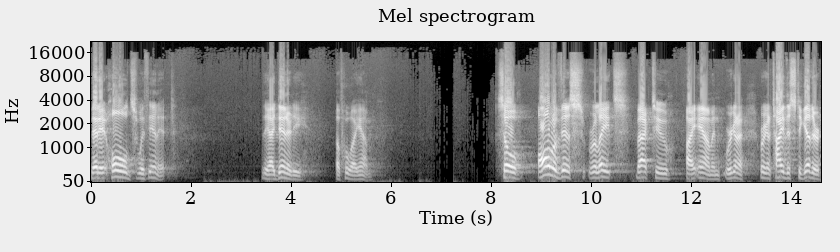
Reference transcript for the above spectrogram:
that it holds within it the identity of who I am. So all of this relates back to I am, and we're gonna we're gonna tie this together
